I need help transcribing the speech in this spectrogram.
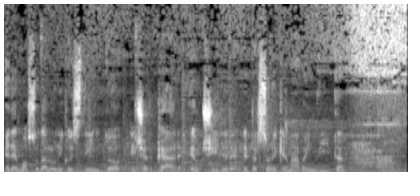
ed è mosso dall'unico istinto di cercare e uccidere le persone che amava in vita.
